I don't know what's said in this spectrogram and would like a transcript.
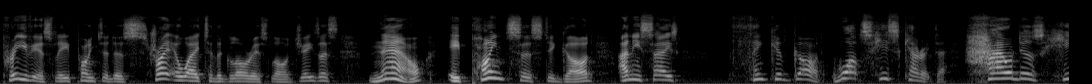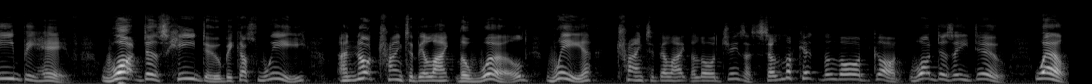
previously he pointed us straight away to the glorious Lord Jesus, now he points us to God and he says, Think of God. What's his character? How does he behave? What does he do? Because we are not trying to be like the world, we are trying to be like the Lord Jesus. So look at the Lord God. What does he do? Well,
